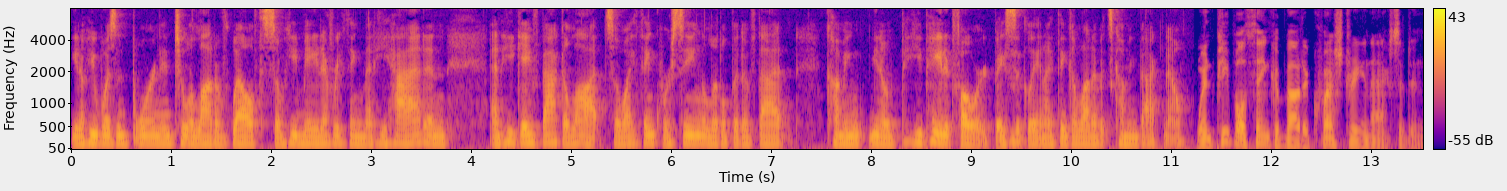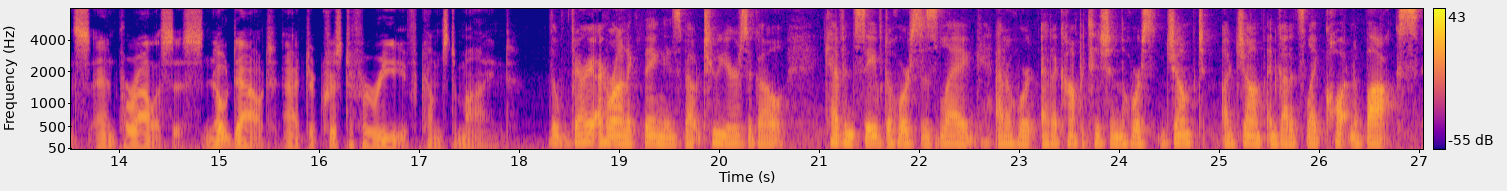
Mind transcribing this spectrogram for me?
You know, he wasn't born into a lot of wealth, so he made everything that he had, and and he gave back a lot. So I think we're seeing a little bit of that coming. You know, he paid it forward basically, and I think a lot of it's coming back now. When people think about equestrian accidents and paralysis, no doubt actor Christopher Reeve comes to mind. The very ironic thing is, about two years ago, Kevin saved a horse's leg at a hor- at a competition. The horse jumped a jump and got its leg caught in a box,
